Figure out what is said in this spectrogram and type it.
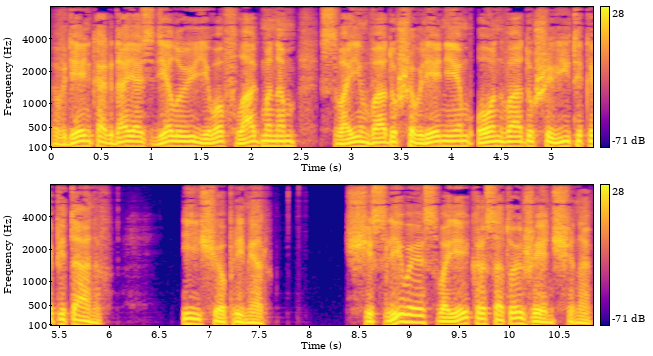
В день, когда я сделаю его флагманом, своим воодушевлением он воодушевит и капитанов. И еще пример. Счастливая своей красотой женщина.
